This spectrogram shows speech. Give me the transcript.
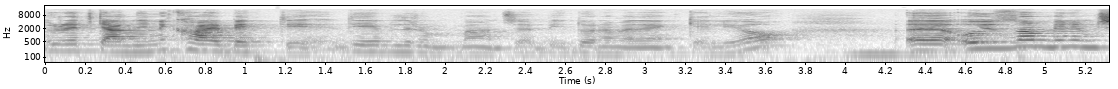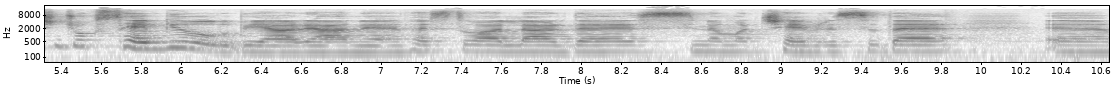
üretkenliğini kaybettiği diyebilirim bence bir döneme denk geliyor. Ee, o yüzden benim için çok sevgi dolu bir yer yani festivallerde, sinema çevresi de. Ee,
